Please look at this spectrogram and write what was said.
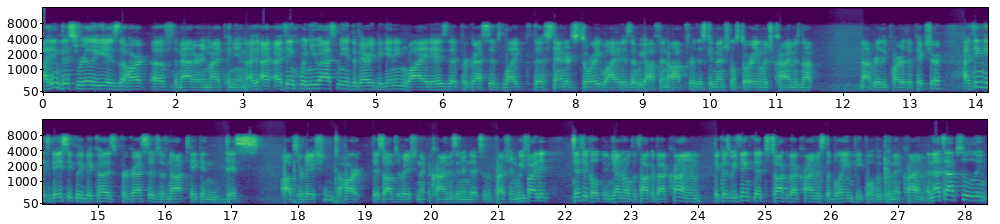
I think this really is the heart of the matter, in my opinion. I, I, I, think when you asked me at the very beginning why it is that progressives like the standard story, why it is that we often opt for this conventional story in which crime is not not really part of the picture, I think it's basically because progressives have not taken this observation to heart, this observation that crime is an index of oppression. We find it difficult in general to talk about crime because we think that to talk about crime is to blame people who commit crime. And that's absolutely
